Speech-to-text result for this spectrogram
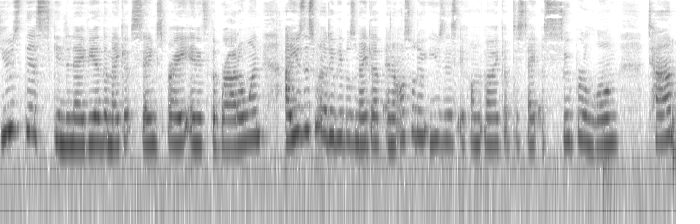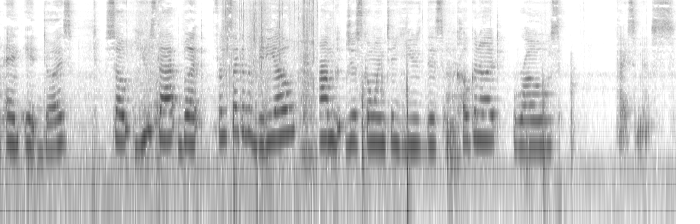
use this Skindinavia, the makeup setting spray, and it's the bridal one. I use this when I do people's makeup, and I also do use this if I want my makeup to stay a super long time, and it does. So use that, but for the sake of the video, I'm just going to use this Coconut Rose Face Mist.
